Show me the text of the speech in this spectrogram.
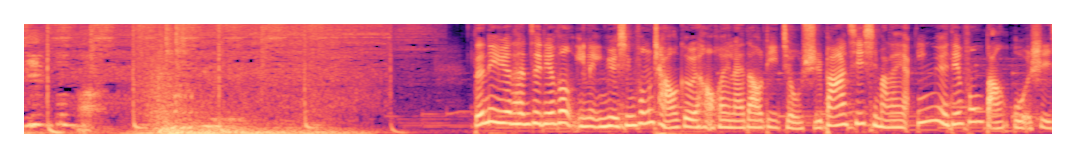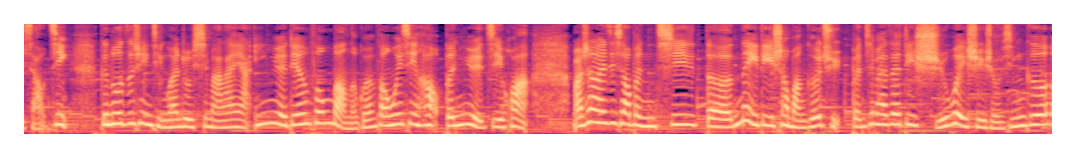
巅峰榜。等你乐坛最巅峰，引领音乐新风潮。各位好，欢迎来到第九十八期喜马拉雅音乐巅峰榜，我是小静。更多资讯，请关注喜马拉雅音乐巅峰榜的官方微信号“奔月计划”。马上来揭晓本期的内地上榜歌曲，本期排在第十位是一首新歌，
